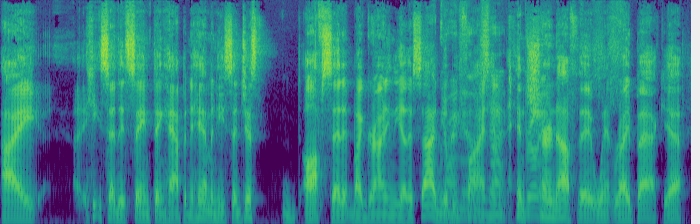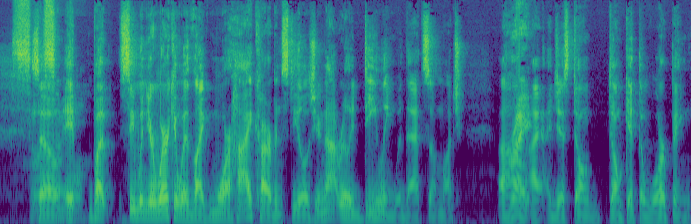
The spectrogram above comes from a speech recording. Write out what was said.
I he said the same thing happened to him, and he said just offset it by grinding the other side, and you'll be Grind fine. And, and sure enough, it went right back. Yeah. So, So it, but see, when you're working with like more high carbon steels, you're not really dealing with that so much. Um, Right. I, I just don't don't get the warping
